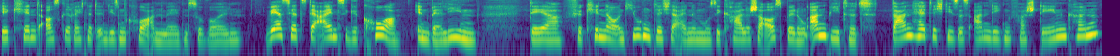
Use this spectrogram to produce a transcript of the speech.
ihr Kind ausgerechnet in diesem Chor anmelden zu wollen. Wer ist jetzt der einzige Chor in Berlin, der für Kinder und Jugendliche eine musikalische Ausbildung anbietet, dann hätte ich dieses Anliegen verstehen können.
